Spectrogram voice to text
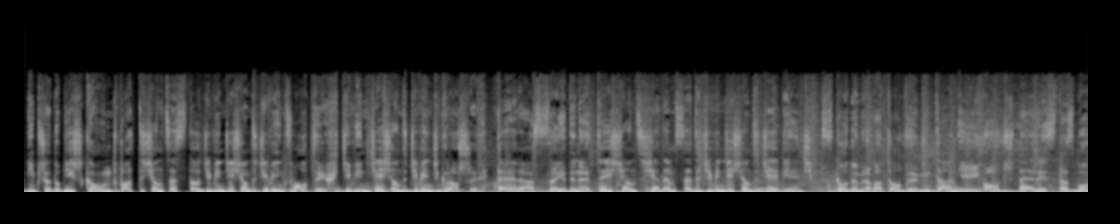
dni przed obniżką 2199 zł 99 groszy. Teraz za jedyne 1799 z kodem rabatowym taniej o 400 zł.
